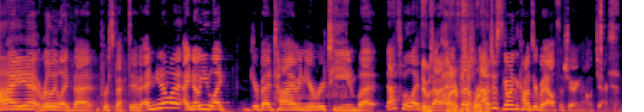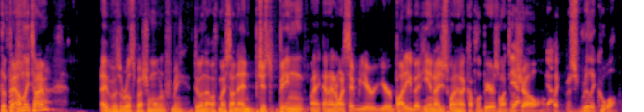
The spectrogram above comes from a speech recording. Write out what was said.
I really like that perspective. And you know what? I know you like your bedtime and your routine, but that's what life's It was about. And 100% especially- worth Not it. just going to the concert, but also sharing that with Jackson. The family time, it was a real special moment for me doing that with my son, and just being. And I don't want to say your your buddy, but he and I just went and had a couple of beers and went to Yeah, a show. yeah. Like it was really cool,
